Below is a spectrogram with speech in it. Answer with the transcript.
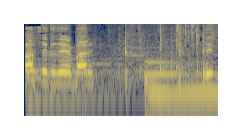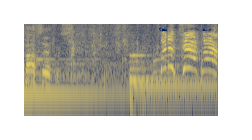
Popsicles, everybody. Big popsicles. What the tap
